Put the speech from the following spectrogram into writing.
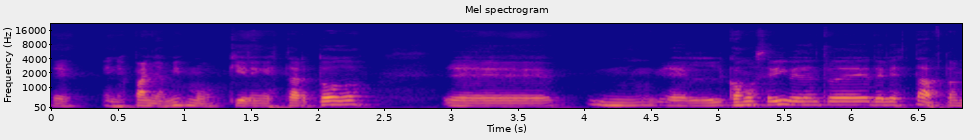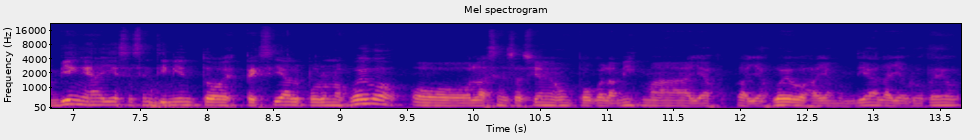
en España mismo quieren estar todos. Mm, el, cómo se vive dentro del staff, ¿también hay ese sentimiento especial por unos juegos o la sensación es un poco la misma, haya, juegos, haya mundial, haya europeo?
